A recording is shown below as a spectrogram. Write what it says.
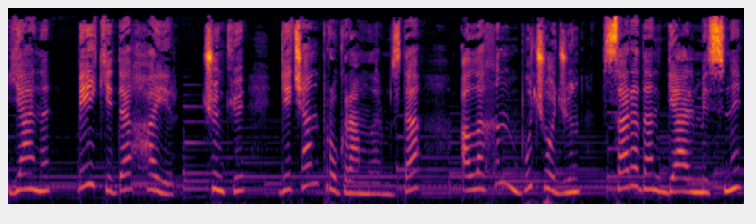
Yani belki de hayır. Çünkü geçen programlarımızda Allah'ın bu çocuğun Sara'dan gelmesini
